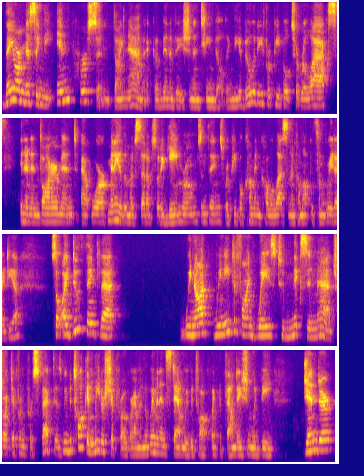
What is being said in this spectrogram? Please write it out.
They are missing the in person dynamic of innovation and team building, the ability for people to relax in an environment at work. Many of them have set up sort of game rooms and things where people come and coalesce and come up with some great idea. So I do think that we not we need to find ways to mix and match our different perspectives we would talk in leadership program and the women in stem we would talk like the foundation would be gender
